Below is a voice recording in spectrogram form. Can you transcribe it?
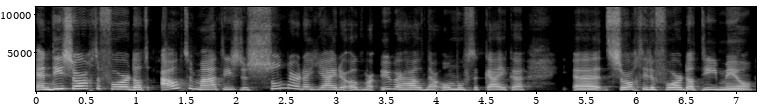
en die zorgt ervoor dat automatisch, dus zonder dat jij er ook maar überhaupt naar om hoeft te kijken, uh, zorgt hij ervoor dat die mail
